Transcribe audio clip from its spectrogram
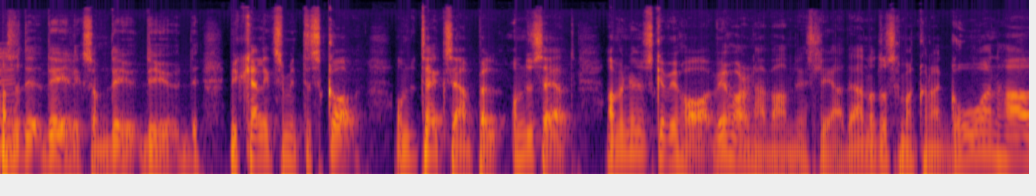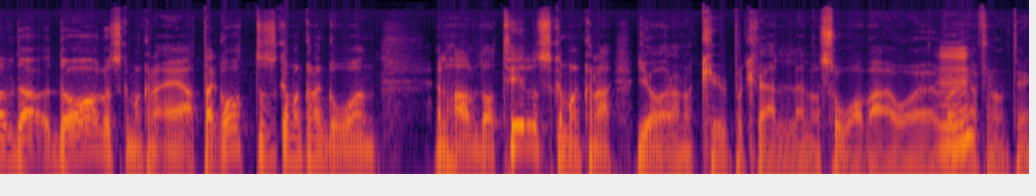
Alltså det, det är liksom, det är det är det, vi kan liksom inte ska, om du till exempel, om du säger att ja men nu ska vi ha, vi har den här vandringsleden och då ska man kunna gå en halv da- dag och så ska man kunna äta gott och så ska man kunna gå en, en halv dag till så ska man kunna göra något kul på kvällen och sova och eh, vad det är för någonting.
